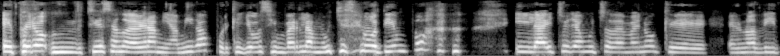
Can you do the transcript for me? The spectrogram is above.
espero, mm, estoy deseando de ver a mi amiga porque llevo sin verla muchísimo tiempo y la he hecho ya mucho de menos que en unos días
